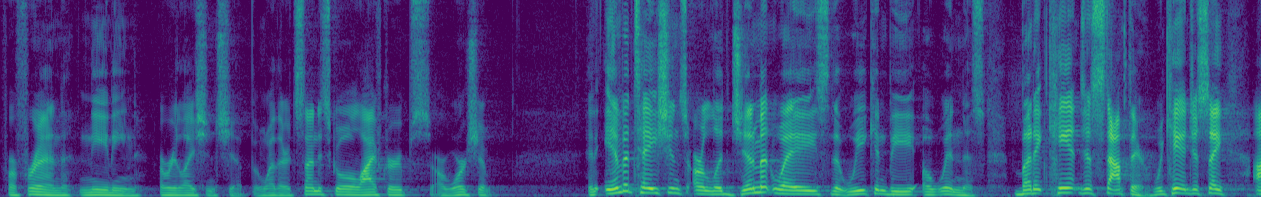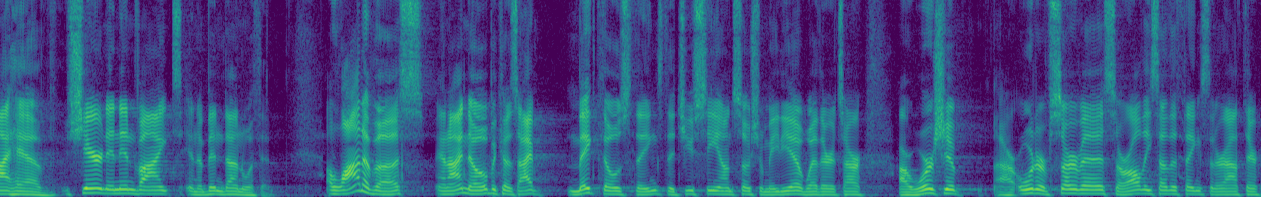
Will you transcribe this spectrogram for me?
for a friend needing a relationship. And whether it's Sunday school, life groups, or worship, and invitations are legitimate ways that we can be a witness. But it can't just stop there. We can't just say, I have shared an invite and have been done with it. A lot of us, and I know because I make those things that you see on social media, whether it's our, our worship, our order of service, or all these other things that are out there,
